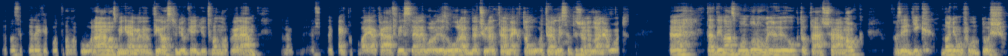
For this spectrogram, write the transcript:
Tehát az, hogy gyerekek ott vannak órán, az még nem jelenti azt, hogy ők együtt vannak velem, hanem esetleg megpróbálják átvészelni valahogy az órát becsülettel megtanulva természetesen az anyagot. Tehát én azt gondolom, hogy a ő oktatásának az egyik nagyon fontos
